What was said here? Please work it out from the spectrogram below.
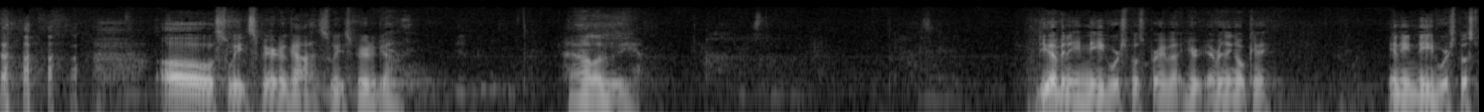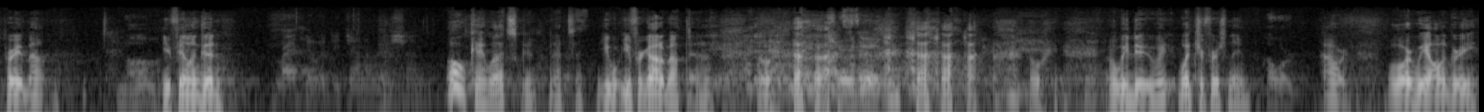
Oh, sweet Spirit of God, sweet Spirit of God. Hallelujah. Do you have any need we're supposed to pray about? You're, everything okay? Any need we're supposed to pray about? No. You feeling good? Macular degeneration. Oh, okay. Well, that's good. That's a, you. You forgot about that. Huh? Oh. sure did. we do. We, what's your first name? Howard. Howard. Lord, we all agree.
